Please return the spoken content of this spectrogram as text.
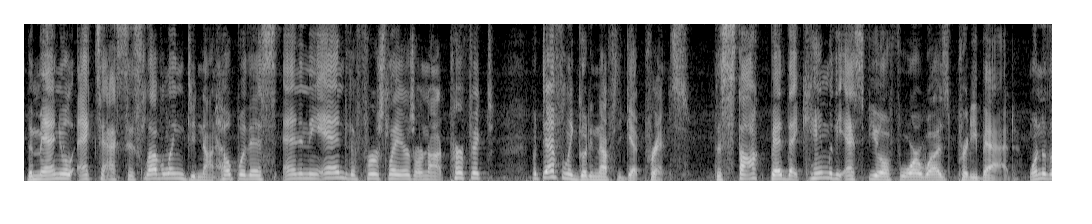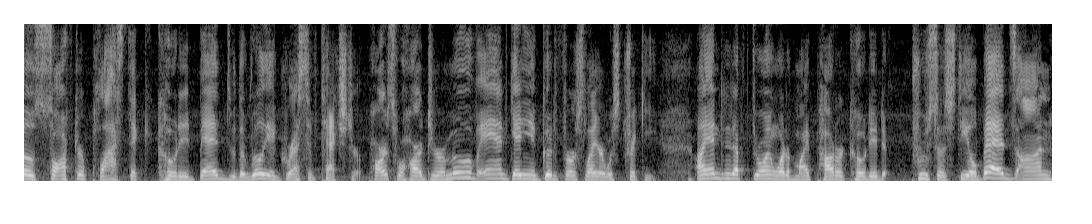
The manual x-axis leveling did not help with this, and in the end the first layers are not perfect, but definitely good enough to get prints. The stock bed that came with the SV04 was pretty bad. One of those softer plastic coated beds with a really aggressive texture. Parts were hard to remove and getting a good first layer was tricky. I ended up throwing one of my powder coated Prusa steel beds on,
